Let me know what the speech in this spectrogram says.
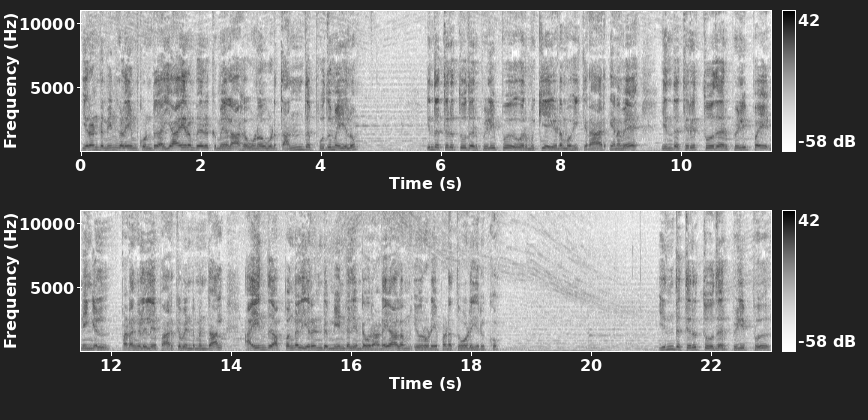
இரண்டு மீன்களையும் கொண்டு ஐயாயிரம் பேருக்கு மேலாக உணவு கொடுத்த அந்த புதுமையிலும் இந்த திருத்தூதர் பிழிப்பு ஒரு முக்கிய இடம் வகிக்கிறார். எனவே இந்த திருத்தூதர் பிழிப்பை நீங்கள் படங்களிலே பார்க்க வேண்டுமென்றால் ஐந்து அப்பங்கள் இரண்டு மீன்கள் என்ற ஒரு அடையாளம் இவருடைய படத்தோடு இருக்கும். இந்த திருத்தூதர் பிழிப்பு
